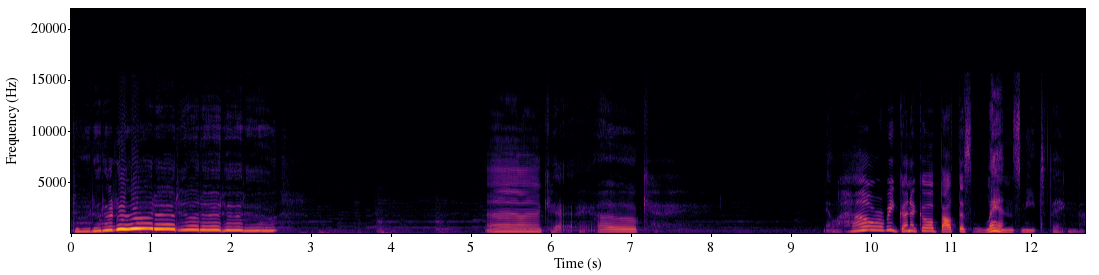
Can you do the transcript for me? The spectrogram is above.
Do-do-do-do-do-do-do-do. Okay, okay. Now, how are we gonna go about this Landsmeet thing?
